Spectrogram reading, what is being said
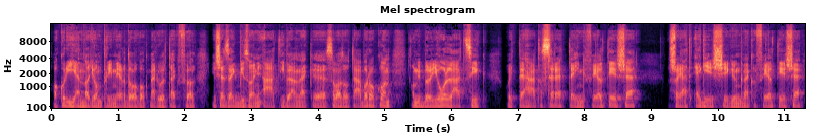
akkor ilyen nagyon primér dolgok merültek föl, és ezek bizony átívelnek szavazótáborokon, amiből jól látszik, hogy tehát a szeretteink féltése, a saját egészségünknek a féltése,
